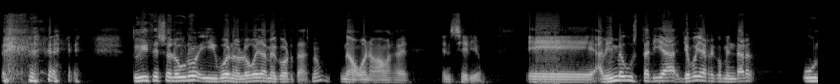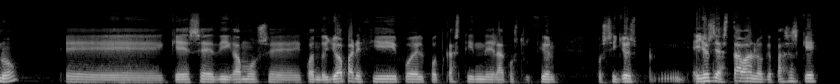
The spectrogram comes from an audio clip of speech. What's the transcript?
tú dices solo uno y bueno, luego ya me cortas, ¿no? No, bueno, vamos a ver, en serio. Eh, a mí me gustaría, yo voy a recomendar uno, eh, que es, digamos, cuando yo aparecí por el podcasting de la construcción, pues ellos, ellos ya estaban, lo que pasa es que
